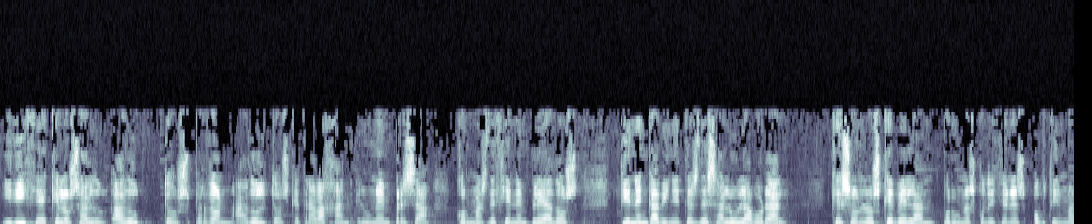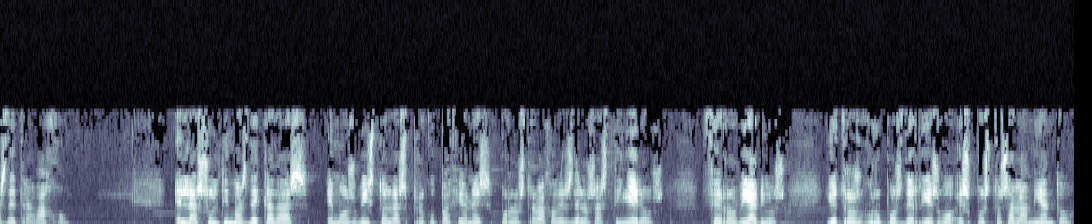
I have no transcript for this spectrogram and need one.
y dice que los adultos, perdón, adultos que trabajan en una empresa con más de 100 empleados tienen gabinetes de salud laboral, que son los que velan por unas condiciones óptimas de trabajo. En las últimas décadas hemos visto las preocupaciones por los trabajadores de los astilleros, ferroviarios y otros grupos de riesgo expuestos al amianto.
